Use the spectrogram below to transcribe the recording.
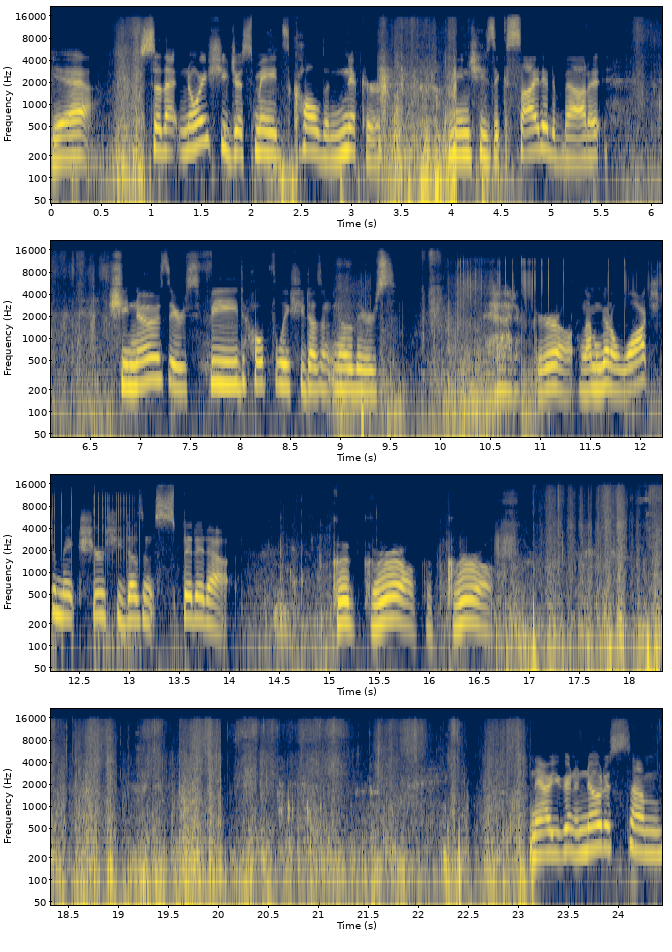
Yeah. So that noise she just made is called a nicker. I mean, she's excited about it. She knows there's feed. Hopefully she doesn't know there's that girl. And I'm gonna watch to make sure she doesn't spit it out. Good girl, good girl. Now you're going to notice some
